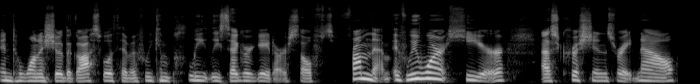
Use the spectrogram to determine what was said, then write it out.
and to want to share the gospel with them. If we completely segregate ourselves from them, if we weren't here as Christians right now,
